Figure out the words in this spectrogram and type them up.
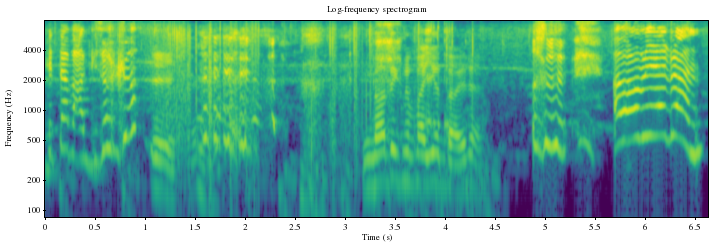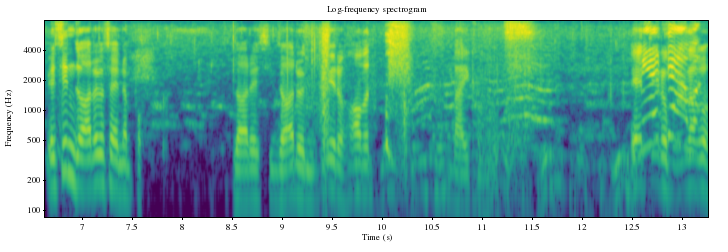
यता भागिसक्यो ए नदेख्नु पाइयो नि त होइन एकछिन झरेको छैन पक्क झरेपछि झऱ्यो नि तेरो अब भाइको ए तेरो भुइँमाको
